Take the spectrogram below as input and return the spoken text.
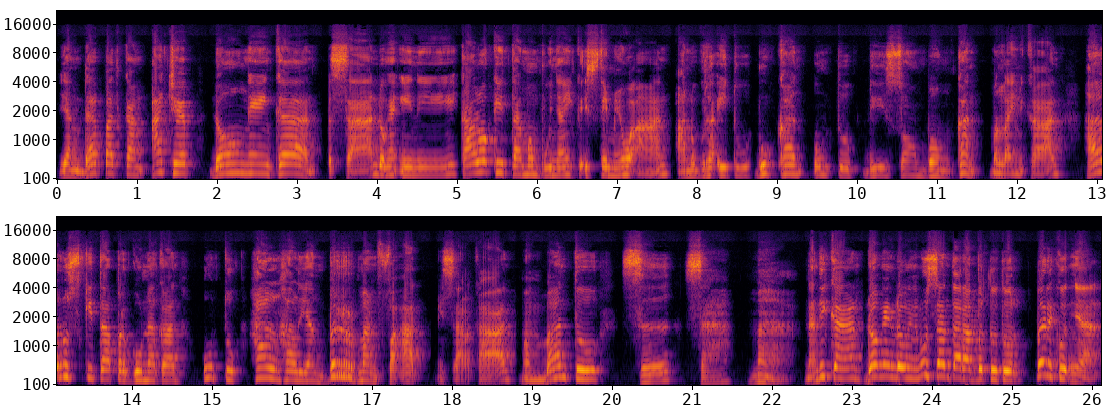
yang dapat Kang Acep dongengkan. Pesan dongeng ini, kalau kita mempunyai keistimewaan, anugerah itu bukan untuk disombongkan, melainkan harus kita pergunakan untuk hal-hal yang bermanfaat. Misalkan membantu sesama. Nantikan dongeng-dongeng Nusantara bertutur berikutnya.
